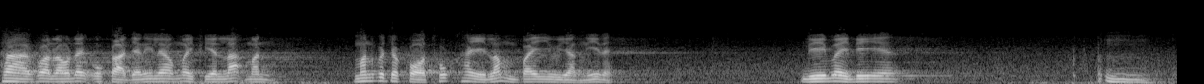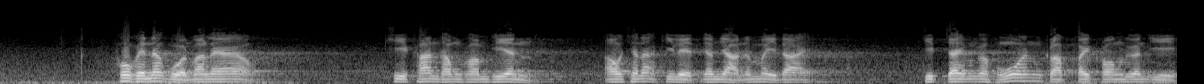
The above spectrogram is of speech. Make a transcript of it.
ถ้าว่าเราได้โอกาสอย่างนี้แล้วไม่เพียรละมัน มันก็จะก่อทุกข์ให้ล่ำไปอยู่อย่างนี้แหละ ดีไม่ดีผู้เป็นนักบวชมาแล้ว ขี้ค้านทำความเพียร เอาชนะกิเลสยำหยาบนั้นไม่ได้ จิตใจมันก็หวนกลับไปครองเรือนอีก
